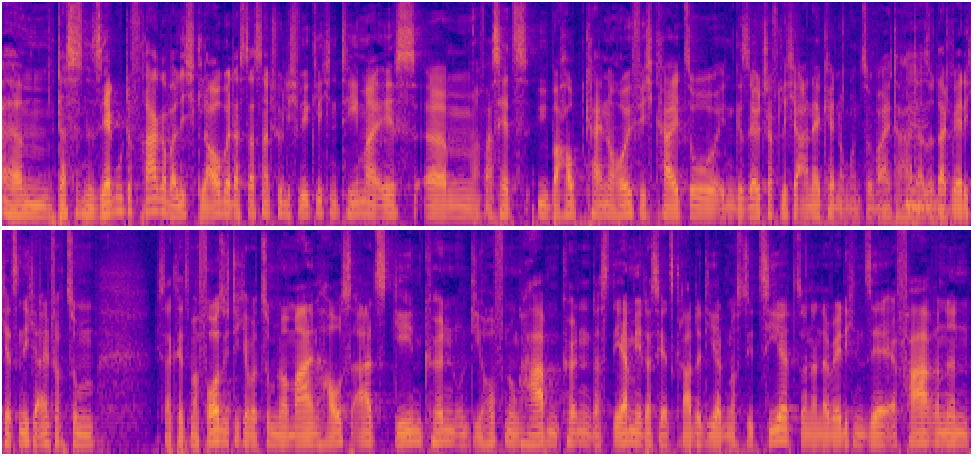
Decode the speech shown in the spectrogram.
Ähm, das ist eine sehr gute Frage, weil ich glaube, dass das natürlich wirklich ein Thema ist, ähm, was jetzt überhaupt keine Häufigkeit so in gesellschaftlicher Anerkennung und so weiter hat. Also da werde ich jetzt nicht einfach zum, ich sage jetzt mal vorsichtig, aber zum normalen Hausarzt gehen können und die Hoffnung haben können, dass der mir das jetzt gerade diagnostiziert, sondern da werde ich einen sehr erfahrenen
